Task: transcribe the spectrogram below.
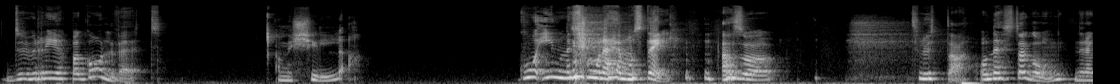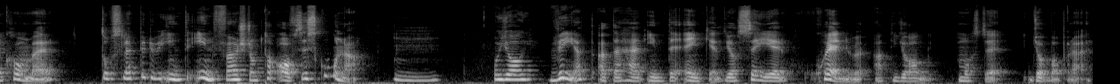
Du repar golvet. Ja men kylla. Gå in med skorna hem hos dig! Alltså, sluta. Och nästa gång när den kommer, då släpper du inte in förrän de tar av sig skorna. Och jag vet att det här inte är enkelt. Jag säger själv att jag måste jobba på det här.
